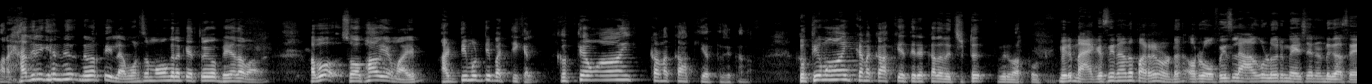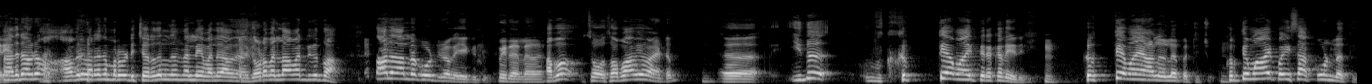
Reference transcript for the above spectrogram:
പറയാതിരിക്കാൻ നിവർത്തിയില്ല. മോൺസൺ മാവുങ്കലൊക്കെ എത്രയോ ഭേദമാണ്. അപ്പോൾ സ്വാഭാവികമായും അടിമുട്ടി പറ്റിക്കൽ കൃത്യമായി കണക്കാക്കിയ തിരക്കഥ കൃത്യമായി കണക്കാക്കിയ തിരക്കഥ വെച്ചിട്ട് ഇവർ വർക്കൗട്ട് ഇവർ മാഗസീനാന്ന് പറയുന്നുണ്ട്. അവരുടെ ഓഫീസിൽ ആകുള്ള ഒരു മേശനുണ്ട് കസേര അതിനവർ അവർ പറയുന്ന മറുപടി ചെറുതിൽ നിന്നല്ലേ വലുതാവുന്നത്? ഇതോടെ വലുതാവാണ്ടിരുന്ന നാല് നാലര കോടി രൂപ കൈ കിട്ടി. അപ്പോൾ സ്വാഭാവികമായിട്ടും ഇത് കൃത്യമായി തിരക്കഥ എഴുതി. കൃത്യമായ ആളുകളെ പറ്റിച്ചു. കൃത്യമായി പൈസ അക്കൗണ്ടിലെത്തി.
